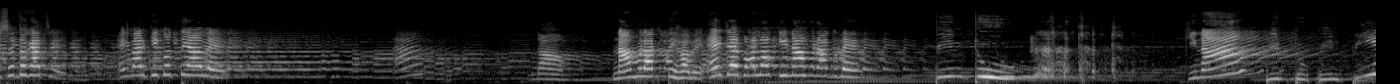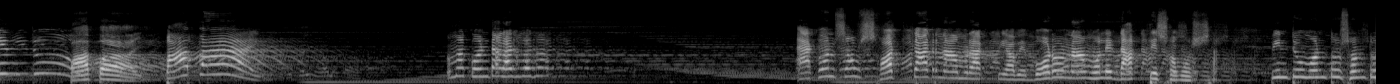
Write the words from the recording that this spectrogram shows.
এসে তো গেছে। এইবার কি করতে হবে? নাম। নাম রাখতে হবে। এই যে বলো কি নাম রাখবে? পিন্টু। কি নাম? পিন্টু পিন্টু। পাপাই। পাপাই। তোমার কোনটা রাখবে গো? এখন সব শর্টকাট নাম রাখতে হবে। বড় নাম হলে ডাকতে সমস্যা। পিন্টু মন্টু সন্টু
